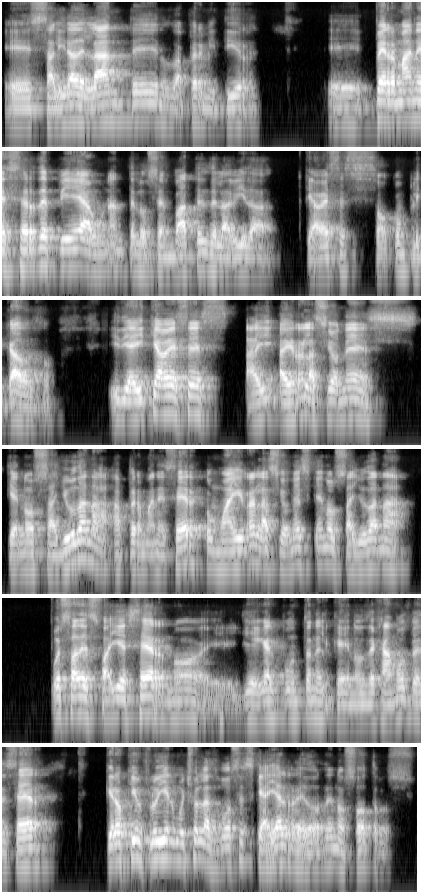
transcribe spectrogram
eh, salir adelante, nos va a permitir eh, permanecer de pie aún ante los embates de la vida, que a veces son complicados, ¿no? Y de ahí que a veces hay, hay relaciones que nos ayudan a, permanecer, como hay relaciones que nos ayudan a, pues a desfallecer, ¿no? Eh, llega el punto en el que nos dejamos vencer. Creo que influyen mucho las voces que hay alrededor de nosotros.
